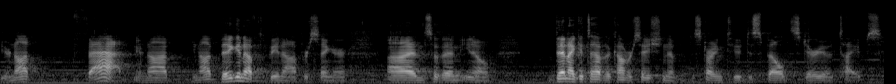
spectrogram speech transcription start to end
you're not fat. You're not you're not big enough to be an opera singer." Uh, and so then, you know, then I get to have the conversation of starting to dispel the stereotypes.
